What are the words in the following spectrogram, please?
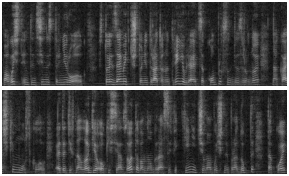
повысить интенсивность тренировок. Стоит заметить, что нитрат НО3 является комплексом для взрывной накачки мускулов. Эта технология окиси азота во много раз эффективнее, чем обычные продукты такой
